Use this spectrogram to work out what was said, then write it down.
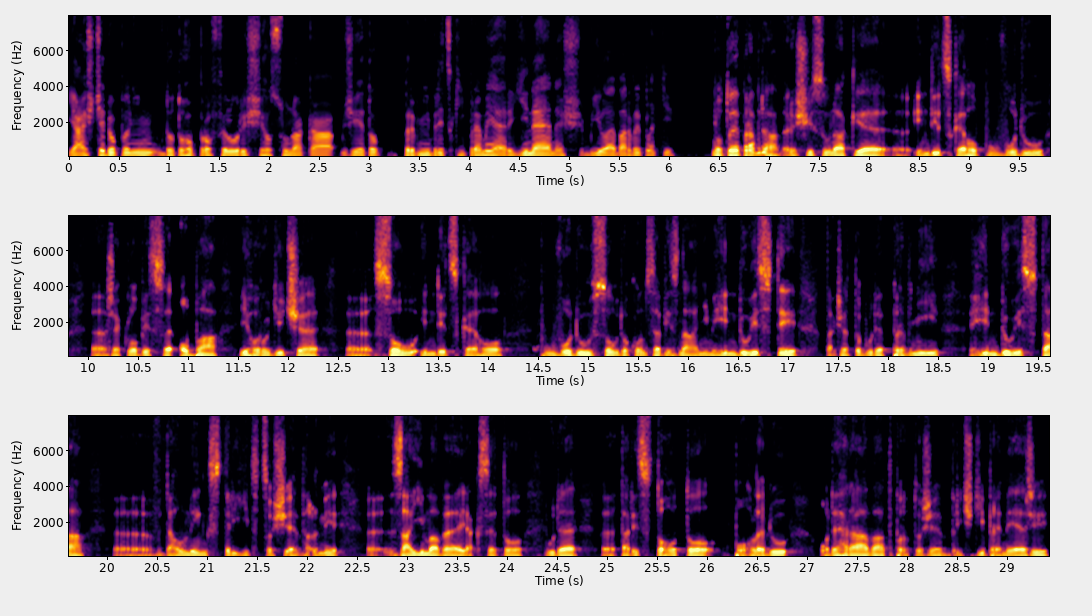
Já ještě doplním do toho profilu Rishiho Sunaka, že je to první britský premiér, jiné než bílé barvy pleti. No to je pravda. Rishi Sunak je eh, indického původu, eh, řeklo by se, oba jeho rodiče eh, jsou indického původu jsou dokonce vyznáním hinduisty, takže to bude první hinduista eh, v Downing Street, což je velmi eh, zajímavé, jak se to bude tady z tohoto pohledu odehrávat, protože britští premiéři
